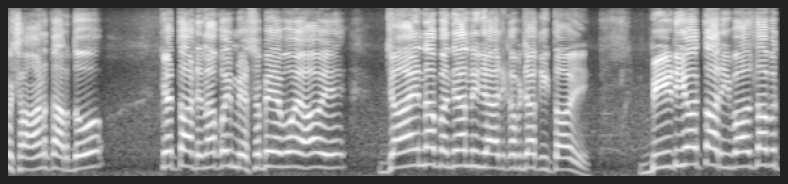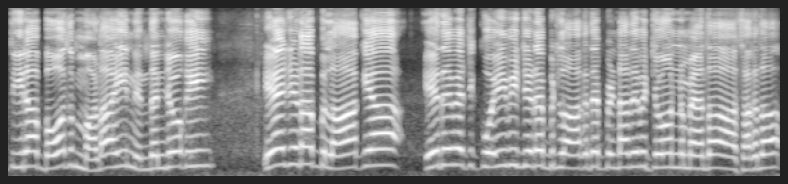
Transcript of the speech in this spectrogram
ਪਛਾਣ ਕਰ ਦਿਓ ਕਿ ਤੁਹਾਡੇ ਨਾਲ ਕੋਈ ਮਿਸਬਿਹੇਵ ਹੋਇਆ ਹੋਏ ਜਾਂ ਇਹਨਾਂ ਬੰਦਿਆਂ ਨੇ ਨਜਾਇਜ਼ ਕਬਜ਼ਾ ਕੀਤਾ ਹੋਏ ਵੀਡੀਓ ਧਾਰੀਵਾਲ ਦਾ ਵਤੀਰਾ ਬਹੁਤ ਮਾੜਾ ਹੀ ਨਿੰਦਨਯੋਗ ਹੀ ਇਹ ਜਿਹੜਾ ਬਲਾਕ ਆ, ਇਹਦੇ ਵਿੱਚ ਕੋਈ ਵੀ ਜਿਹੜੇ ਬਲਾਕ ਦੇ ਪਿੰਡਾਂ ਦੇ ਵਿੱਚੋਂ ਨੁਮਾਇੰਦਾ ਆ ਸਕਦਾ।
